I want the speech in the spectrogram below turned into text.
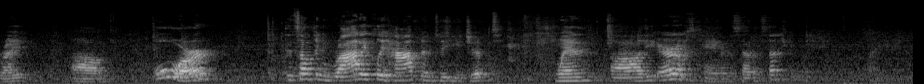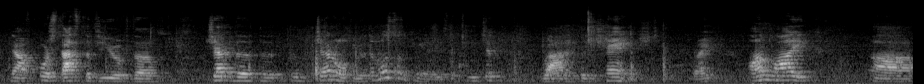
right? Um, or did something radically happen to Egypt when uh, the Arabs came in the 7th century? Now, of course, that's the view of the, gen- the, the, the general view of the Muslim communities, that Egypt radically changed, right? Unlike uh,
